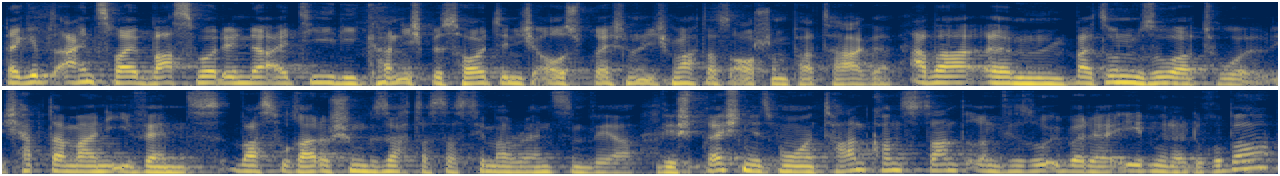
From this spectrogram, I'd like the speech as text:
Da gibt es ein, zwei Buzzword in der IT, die kann ich bis heute nicht aussprechen und ich mache das auch schon ein paar Tage. Aber ähm, bei so einem SOA-Tool, ich habe da meine Events, was du gerade schon gesagt hast, das Thema Ransomware. Wir sprechen jetzt momentan konstant irgendwie so über der Ebene darüber.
